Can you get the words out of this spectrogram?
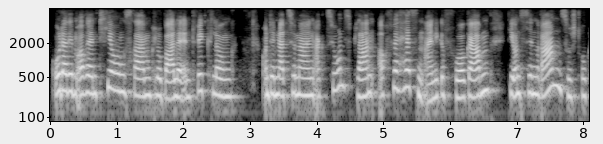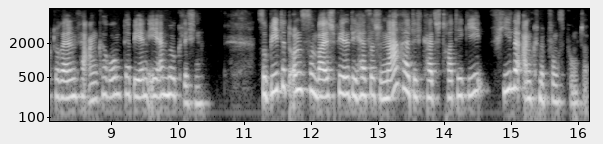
oder dem Orientierungsrahmen globale Entwicklung und dem Nationalen Aktionsplan auch für Hessen einige Vorgaben, die uns den Rahmen zur strukturellen Verankerung der BNE ermöglichen. So bietet uns zum Beispiel die hessische Nachhaltigkeitsstrategie viele Anknüpfungspunkte.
